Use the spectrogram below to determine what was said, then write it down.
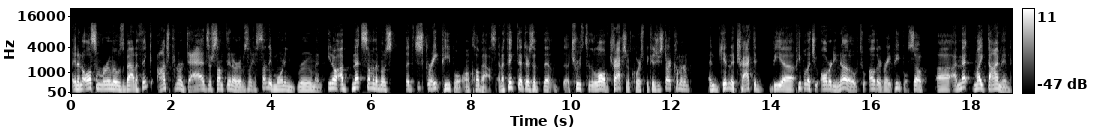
in an awesome room. It was about, I think, entrepreneur dads or something, or it was like a Sunday morning room. And, you know, I've met some of the most just great people on Clubhouse. And I think that there's a, the, a truth to the law of attraction, of course, because you start coming and getting attracted via people that you already know to other great people. So uh, I met Mike Diamond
